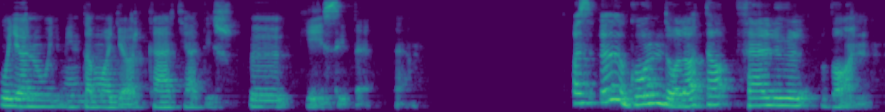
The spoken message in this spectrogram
ugyanúgy, mint a magyar kártyát is ő készítette. Az ő gondolata felül van.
